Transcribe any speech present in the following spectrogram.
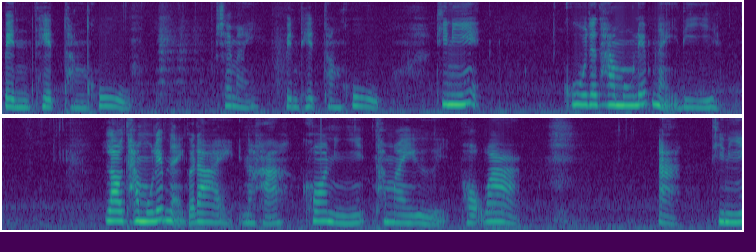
เป็นเท็จทั้งคู่ ใช่ไหม เป็นเท็จทั้งคู่ ทีนี้ครูจะทำวงเล็บไหนดี เราทำวงเล็บไหนก็ได้นะคะ ข้อนี้ทำไมเอ่ย เพราะว่า ทีนี้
